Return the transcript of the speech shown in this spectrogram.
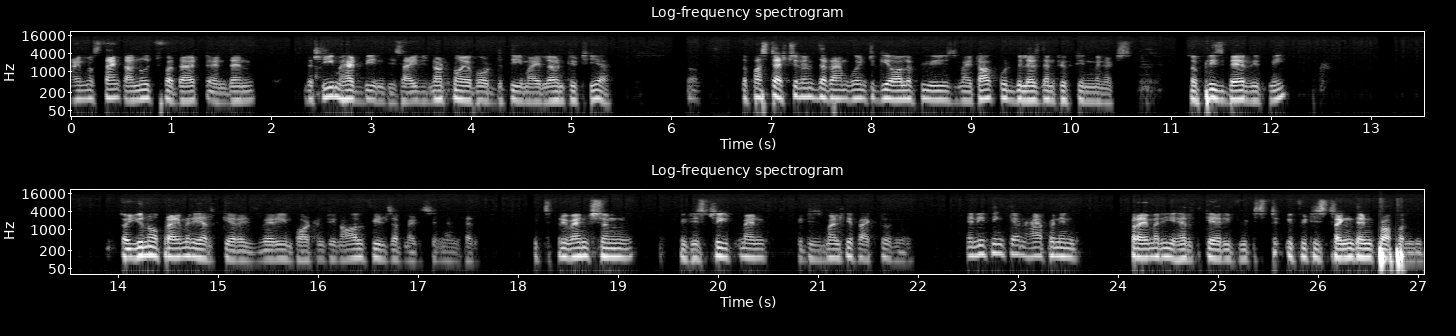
I must thank Anuj for that. And then the theme had been this. I did not know about the theme. I learned it here. So the first assurance that I'm going to give all of you is my talk would be less than 15 minutes. So please bear with me. So you know primary health care is very important in all fields of medicine and health. It's prevention, it is treatment, it is multifactorial. Anything can happen in primary health care if it's if it is strengthened properly.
